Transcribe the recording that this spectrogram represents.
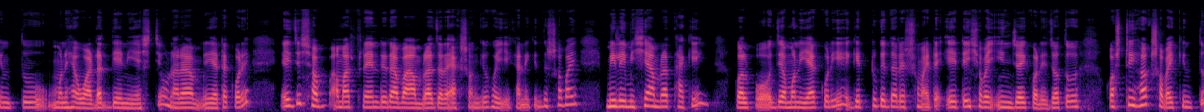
কিন্তু মনে হয় অর্ডার দিয়ে নিয়ে এসছে। ওনারা এটা করে। এই যে সব আমার ফ্রেন্ডেরা বা আমরা যারা একসঙ্গে হই এখানে কিন্তু সবাই মিলেমিশে আমরা থাকি। গল্প যেমন ইয়া করি গেট টুগেদারের সময়টা এটাই সবাই এনজয় করে। যত কষ্টই হোক সবাই কিন্তু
